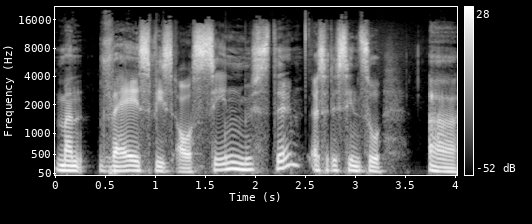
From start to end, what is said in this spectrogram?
Man weiß, wie es aussehen müsste. Also das sind so äh,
